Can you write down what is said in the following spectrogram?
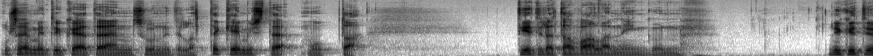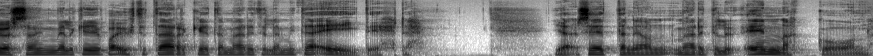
Useimmin tykätään suunnitella tekemistä, mutta tietyllä tavalla niin kuin nykytyössä on melkein jopa yhtä tärkeää määritellä, mitä ei tehdä. Ja se, että ne on määritellyt ennakkoon,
